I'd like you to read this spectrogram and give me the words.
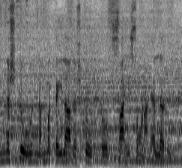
ಇನ್ನಷ್ಟು ನಮ್ಮ ಕೈಲಾದಷ್ಟು ಪ್ರೋತ್ಸಾಹಿಸೋಣ ಎಲ್ಲರೂ.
